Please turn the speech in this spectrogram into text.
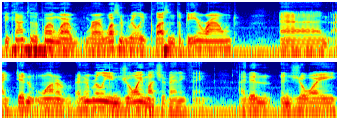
It got to the point where I, where I wasn't really pleasant to be around, and I didn't want to. I didn't really enjoy much of anything. I didn't enjoy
